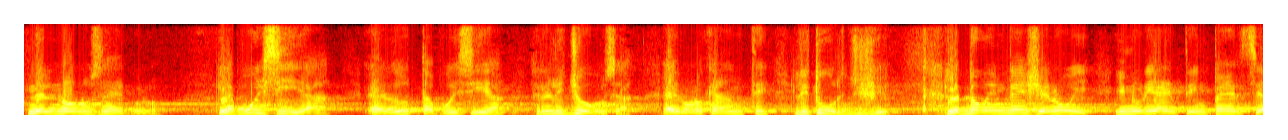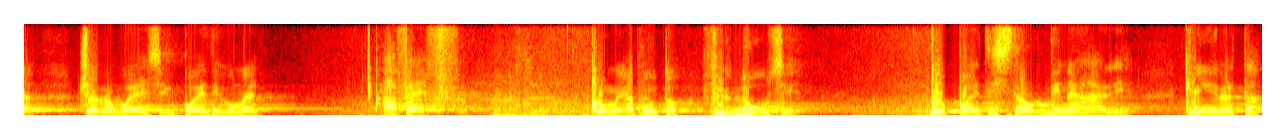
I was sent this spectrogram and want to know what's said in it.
nel IX secolo? La poesia era tutta poesia religiosa, erano canti liturgici, laddove invece noi in Oriente, in Persia, c'erano poeti, poeti come Afef, come appunto Firdusi, poeti straordinari che in realtà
